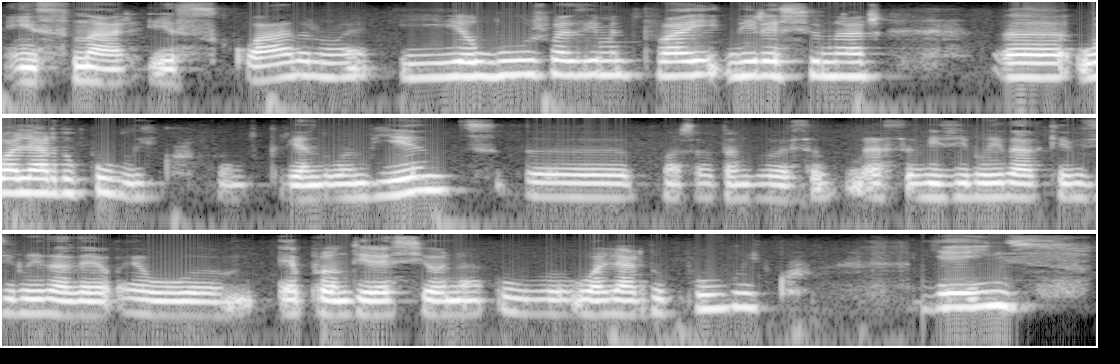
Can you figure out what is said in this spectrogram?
encenar esse quadro não é? e a luz basicamente vai direcionar uh, o olhar do público, portanto, criando o um ambiente, uh, mas dando essa, essa visibilidade, que a visibilidade é, é, o, é para onde direciona o, o olhar do público. E é isso.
